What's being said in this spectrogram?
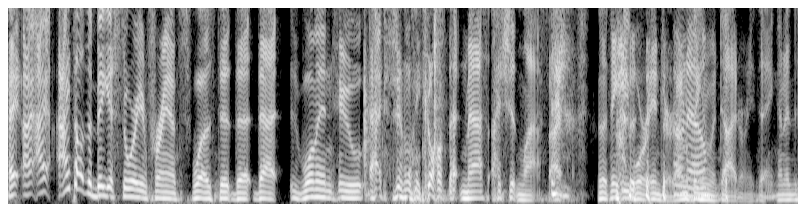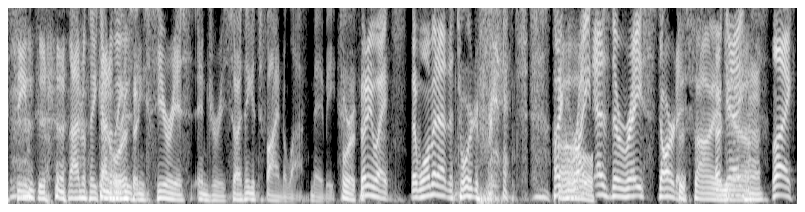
hey, I, I, I thought the biggest story in France was that that that woman who accidentally caused that mass. I shouldn't laugh. I, I think people were injured. I Oh, don't think no. anyone died or anything. And it seemed. I don't think. I Kinda don't think it was horrific. any serious injuries. So I think it's fine to laugh, maybe. Horrific. But anyway, the woman at the Tour de France, like Oh. right as the race started, The sign, Okay, yeah. Uh-huh. like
